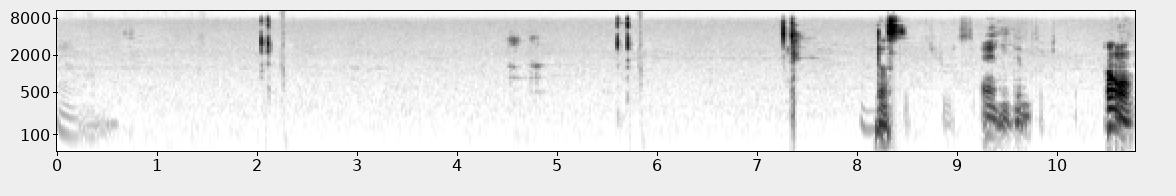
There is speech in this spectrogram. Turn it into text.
end? Does the truce end in September? Oh,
